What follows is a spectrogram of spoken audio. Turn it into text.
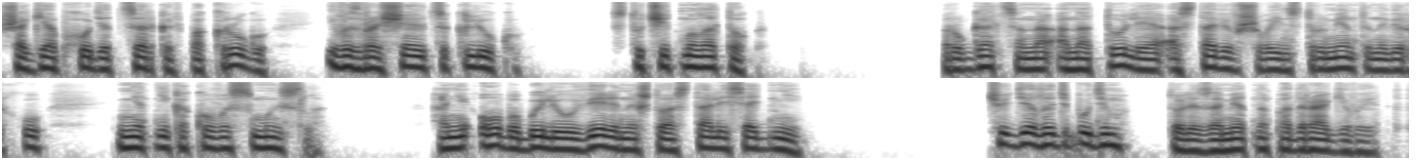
Шаги обходят церковь по кругу и возвращаются к люку. Стучит молоток. Ругаться на Анатолия, оставившего инструменты наверху, нет никакого смысла. Они оба были уверены, что остались одни. «Что делать будем?» — Толя заметно подрагивает.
